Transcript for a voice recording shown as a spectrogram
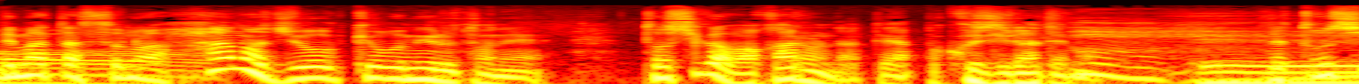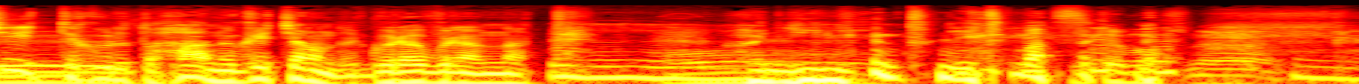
で、またその歯の状況を見るとね、年がわかるんだって、やっぱクジラでも。で年いってくると歯抜けちゃうんで、グラグラになって。人間と似てますよね似てます。ね。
